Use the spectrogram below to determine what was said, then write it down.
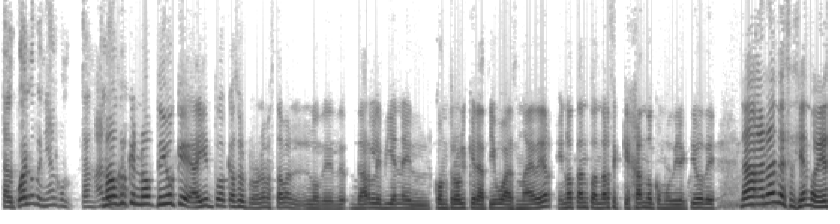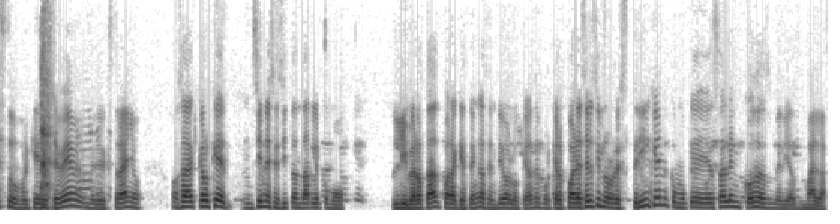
tal cual no venía algo tan malo. No, creo que no. Digo que ahí en todo caso el problema estaba en lo de, darle bien el control creativo a Snyder y no tanto andarse quejando como directivo de, no, no andes haciendo esto porque se ve medio extraño. O sea, creo que sí necesitan darle como libertad para que tenga sentido lo que hace, porque al parecer si lo restringen como que salen cosas medias malas.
